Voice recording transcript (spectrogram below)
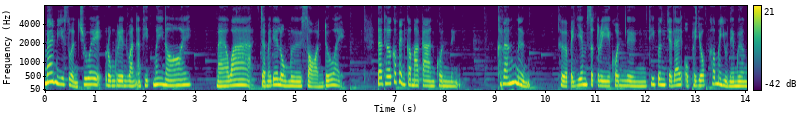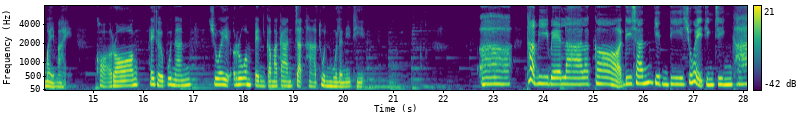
แม่มีส่วนช่วยโรงเรียนวันอาทิตย์ไม่น้อย แม้ว่าจะไม่ได้ลงมือสอนด้วย แต่เธอก็เป็นกรรมการคนหนึ่ง ครั้งหนึ่ง เธอไปเยี่ยมสตรีคนหนึ่งที่เพิ่งจะได้อพยพเข้ามาอยู่ในเมืองใหม่ ๆ ขอร้องให้เธอผู้นั้นช่วยร่วมเป็นกรรมการจัดหาทุนมูลนิธิอ่าถ้ามีเวลาแล้วก็ดิฉันยินดีช่วยจริง ๆ ค่ะ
